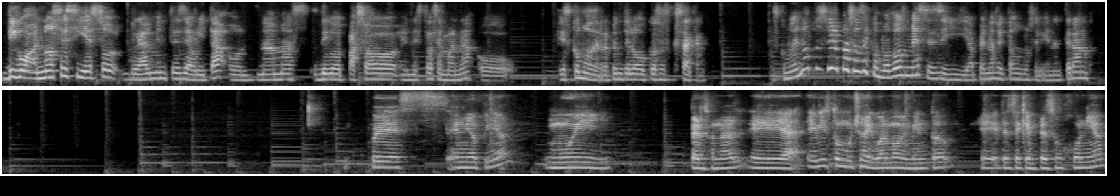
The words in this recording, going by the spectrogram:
Digo, no sé si eso realmente es de ahorita o nada más, digo, pasó en esta semana o es como de repente luego cosas que sacan. Es como de, no, pues ya pasó hace como dos meses y apenas ahorita uno se viene enterando. Pues, en mi opinión, muy personal, eh, he visto mucho igual movimiento eh, desde que empezó junio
